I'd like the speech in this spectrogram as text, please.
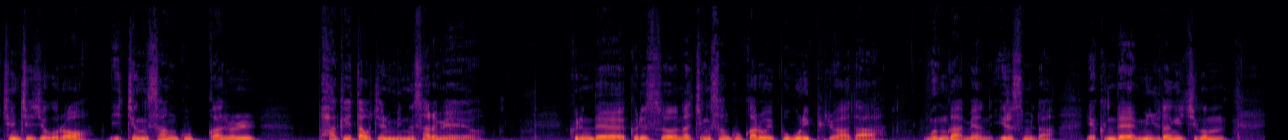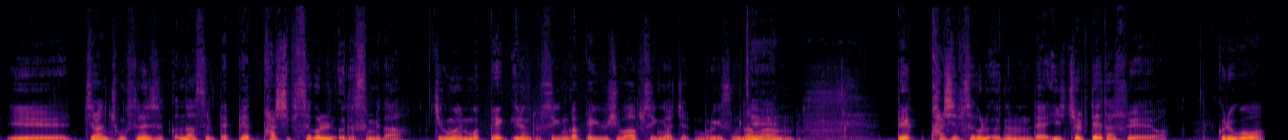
전체적으로 이 정상 국가를 파괴했다고 저는 믿는 사람이에요. 그런데 그래서 나 정상 국가로의 복원이 필요하다. 뭔가 하면 이렇습니다. 예, 근데 민주당이 지금 이 지난 총선에서 끝났을 때 180석을 얻었습니다. 지금은 뭐 172석인가 169석인가 모르겠습니다만 180석을 얻었는데 이 절대 다수예요. 그리고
